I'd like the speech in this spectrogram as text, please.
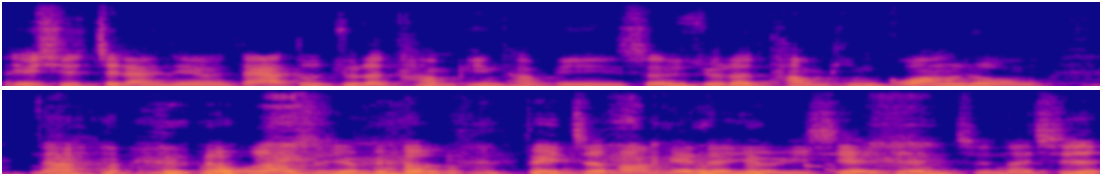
尤其是这两年，大家都觉得躺平躺平，甚至觉得躺平光荣。那 吴老师有没有对这方面的有一些认知呢？其实，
